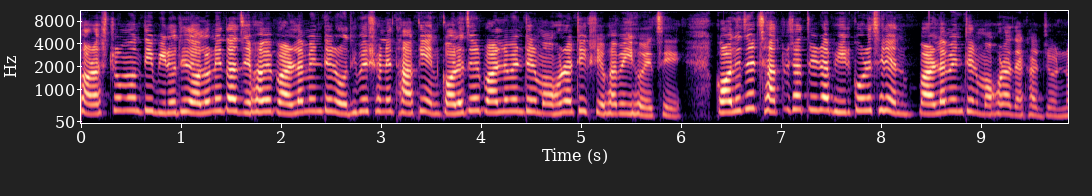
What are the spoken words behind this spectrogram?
স্বরাষ্ট্রমন্ত্রী, বিরোধী দলনেতা যেভাবে পার্লামেন্টের অধিবেশনে থাকেন কলেজের পার্লামেন্টের মহড়া ঠিক সেভাবেই হয়েছে কলেজের ছাত্রছাত্রীরা ভিড় করেছিলেন পার্লামেন্টের মহড়া দেখার জন্য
